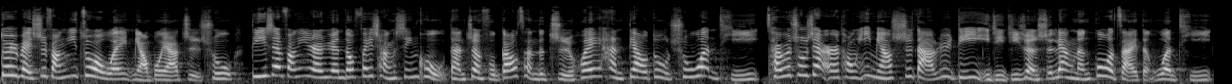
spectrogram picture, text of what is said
对于北市防疫作为，苗博雅指出，第一线防疫人员都非常辛苦，但政府高层的指挥和调度出问题，才会出现儿童疫苗施打率低以及急诊室量能过载等问题。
